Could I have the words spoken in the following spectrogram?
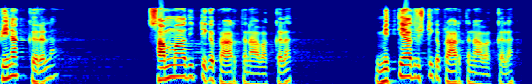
පිනක් කරලා සම්මාධිට්ටික ප්‍රාර්ථනාවක් කළත් මිත්‍යාදෘෂ්ටික ප්‍රාර්ථනාවක් කළත්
